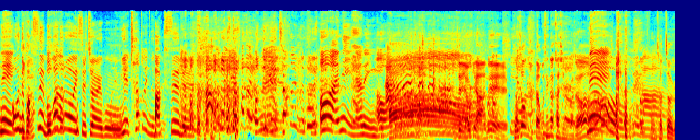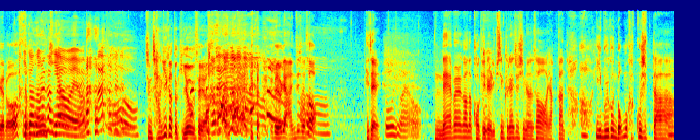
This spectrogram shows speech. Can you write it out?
네. 어, 근데 이거요? 박스에 뭐가 이거- 들어 있을 줄 알고. 위에 차도 있는데. 박스를. 언니 위에 차도 있는데. 어 아니 나는 이 어. 아, 이제 여기 안에 보석이 있다고 생각하시는 거죠? 네. 그럼 저쪽으로. 이거 너무. 귀여워요. 지금 자기가 더 귀여우세요. 그래서 여기 앉으셔서 이제 너무 좋아요. Never gonna 거기를 립싱크를 해주시면서 약간 어, 이 물건 너무 갖고 싶다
